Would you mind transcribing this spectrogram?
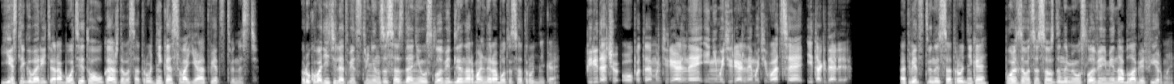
Если говорить о работе, то у каждого сотрудника своя ответственность. Руководитель ответственен за создание условий для нормальной работы сотрудника, передачу опыта, материальная и нематериальная мотивация и так далее. Ответственность сотрудника – пользоваться созданными условиями на благо фирмы.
